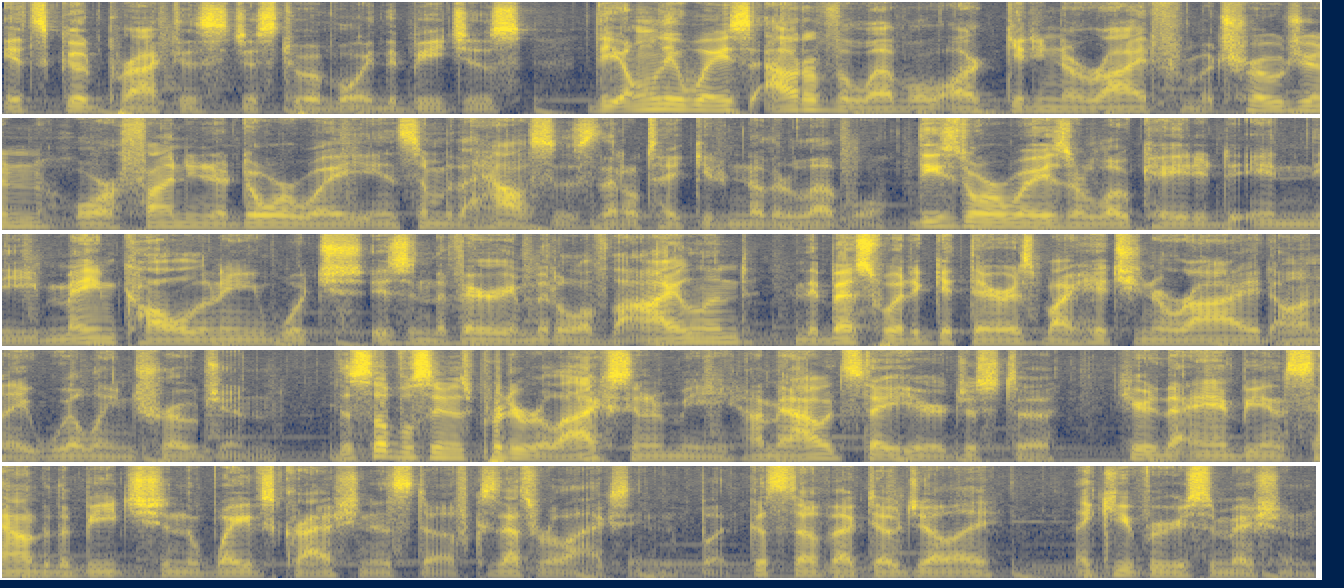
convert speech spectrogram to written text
it's good practice just to avoid the beaches. The only ways out of the level are getting a ride from a Trojan, or finding a doorway in some of the houses that'll take you to another level. These doorways are located in the main colony, which is in the very middle of the island, and the best way to get there is by hitching a ride on a willing Trojan. This level seems pretty relaxing to me. I mean, I would stay here just to hear the ambient sound of the beach and the waves crashing and stuff, because that's relaxing. But good stuff, Ecto Jelly. Thank you for your submission.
